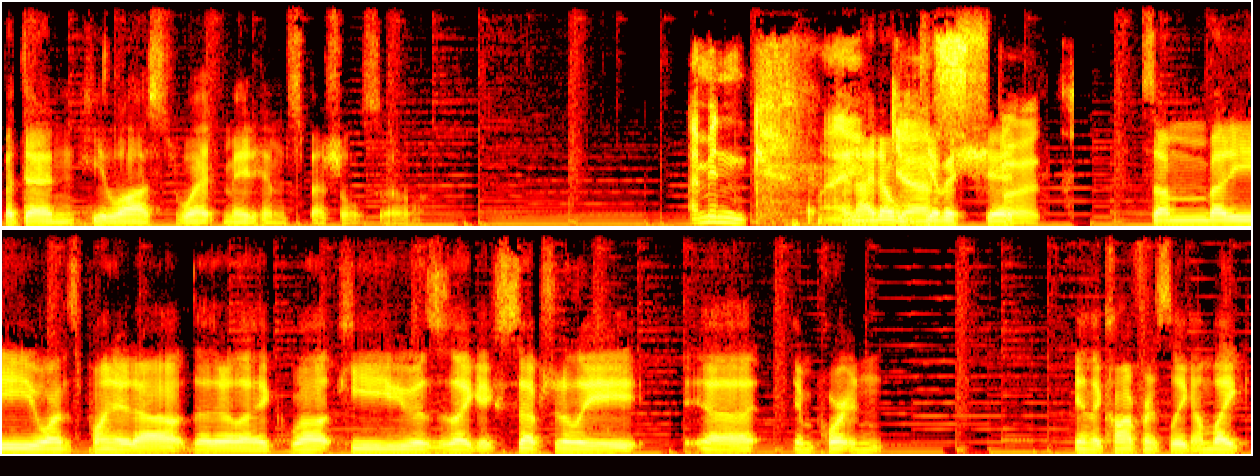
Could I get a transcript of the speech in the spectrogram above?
But then he lost what made him special. So I mean, And I don't give a shit. But somebody once pointed out that they're like, well, he was like exceptionally uh, important in the conference league. I'm like,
